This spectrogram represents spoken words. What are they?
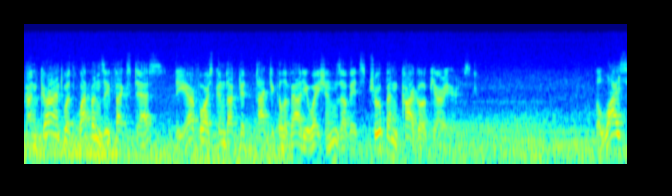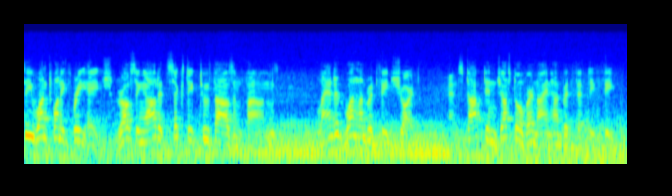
Concurrent with weapons effects tests, the Air Force conducted tactical evaluations of its troop and cargo carriers. The YC-123H, grossing out at 62,000 pounds, landed 100 feet short and stopped in just over 950 feet.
